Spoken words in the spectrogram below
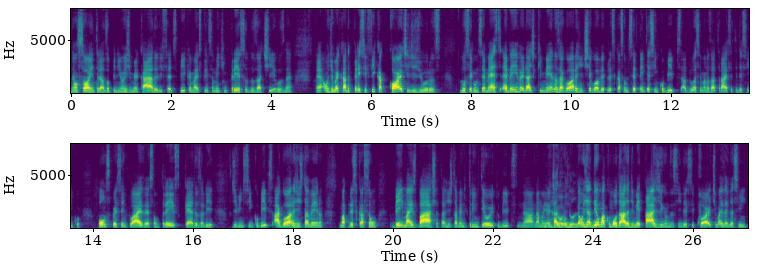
não só entre as opiniões de mercado de Fed Speaker, mas principalmente em preço dos ativos, né? É, onde o mercado precifica corte de juros no segundo semestre. É bem verdade que menos agora, a gente chegou a ver precificação de 75 bips há duas semanas atrás, 75 pontos percentuais, né, são três quedas ali de 25 bips. Agora a gente está vendo uma precificação bem mais baixa, tá? A gente está vendo 38 bips na, na manhã de hoje. Mudou? Então já deu uma acomodada de metade, digamos assim, desse corte, mas ainda assim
